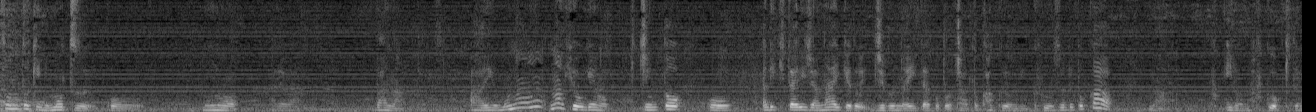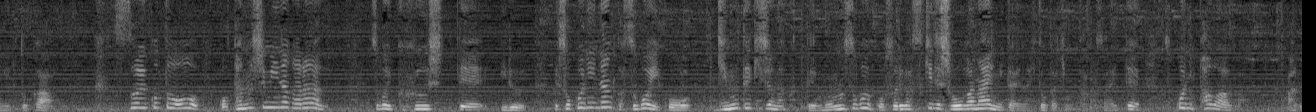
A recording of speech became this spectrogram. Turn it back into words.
その時に持つこうものあれはバナーああいうものの表現をきちんとこうありきたりじゃないけど自分の言いたいことをちゃんと書くように工夫するとか、まあ、いろんな服を着てみるとか そういうことをこう楽しみながらすごい工夫しているでそこになんかすごいこう義務的じゃなくてものすごいこうそれが好きでしょうがないみたいな人たちもたくさんいてそこにパワーがあるっ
